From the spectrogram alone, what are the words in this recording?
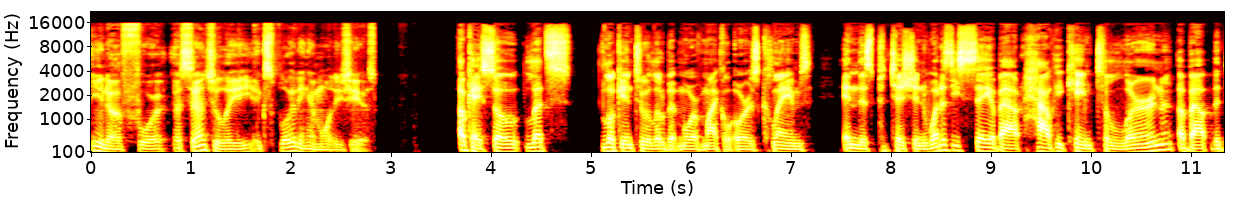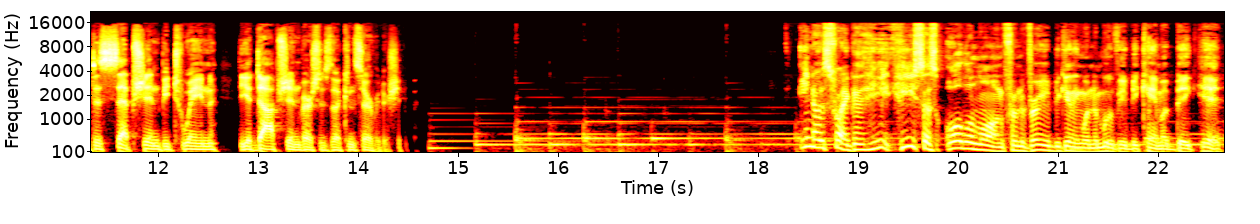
you know, for essentially exploiting him all these years. Okay, so let's look into a little bit more of Michael Oher's claims in this petition. What does he say about how he came to learn about the deception between the adoption versus the conservatorship? You know, it's funny because he, he says all along from the very beginning when the movie became a big hit,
